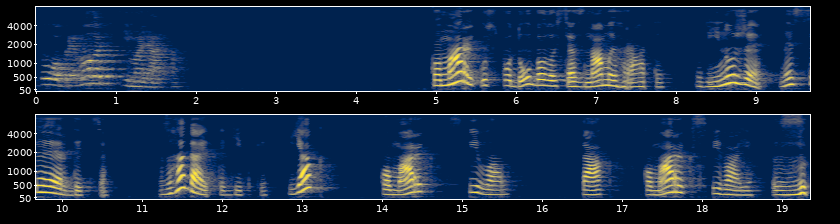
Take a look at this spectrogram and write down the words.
Добре, молодці малята. Комарику сподобалося з нами грати. Він уже не сердиться. Згадайте, дітки, як комарик співав. Так, комарик співає з,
